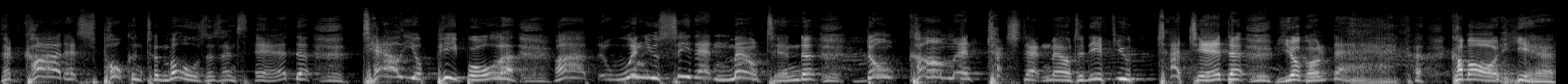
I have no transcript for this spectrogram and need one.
that God had spoken to Moses and said, Tell your people, uh, when you see that mountain, don't come and touch that mountain. If you touch it, you're going to die. Come on here.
